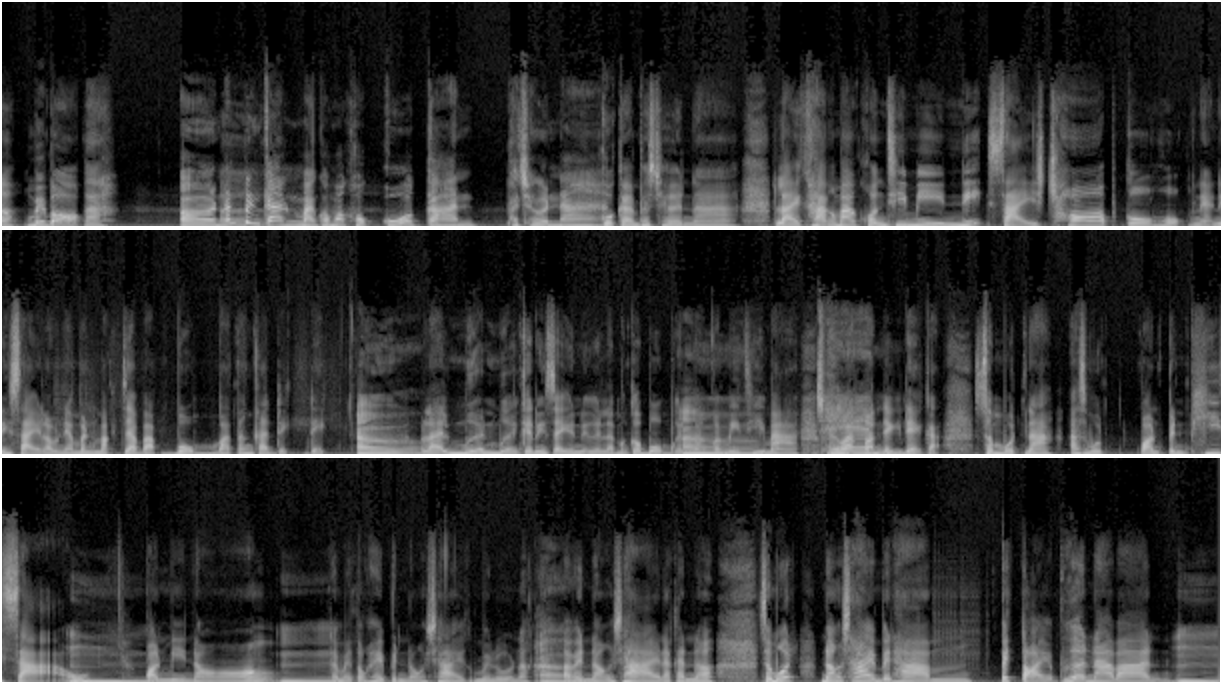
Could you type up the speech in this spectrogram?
อไม่บอกอะเออ นั่นเออเป็นการหมายความว่าเขากลัวการ เผชิญหน้ากลัวการเผชิญหน้า หลายครั้งมากคนที่มีนิสัยชอบโกหกเนี่ยนิสัยเราเนี่ยมันมักจะแบบบ่มมาตั้งแต่เด็กเออๆและเหมือนเหมือนกันนิสัยอื่นๆแล้วมันก็บ่มกันมาเออก็มีที่มาเช่นแต่ว่าตอนเด็กๆอะสมมตินะอะสมมติปอนเป็นพี่สาวอืมปอนมีน้องอืมทำไมต้องให้เป็นน้องชายก็ไม่รู้นะเออเอาเป็นน้องชายแล้วกันเนาะสมมติน้องชายไปทำไปต่อยกับเพื่อนหน้าบ้าน อืม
